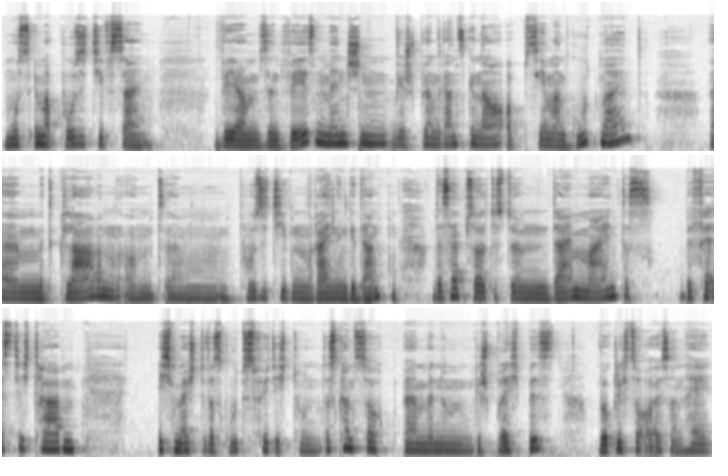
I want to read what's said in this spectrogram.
muss immer positiv sein. Wir sind Wesenmenschen, wir spüren ganz genau, ob es jemand gut meint ähm, mit klaren und ähm, positiven, reinen Gedanken. Und deshalb solltest du in deinem Mind das befestigt haben, ich möchte was Gutes für dich tun. Das kannst du auch, ähm, wenn du im Gespräch bist, wirklich so äußern. Hey,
